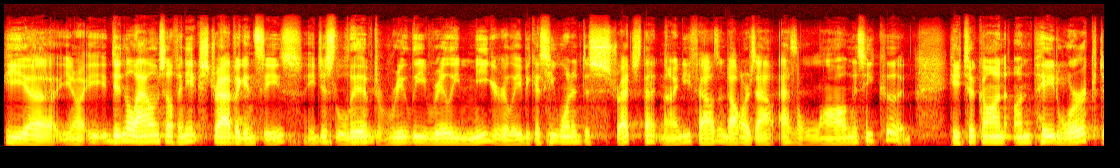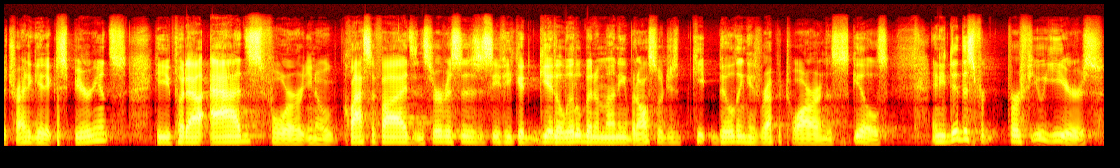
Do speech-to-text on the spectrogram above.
he, uh, you know, he didn't allow himself any extravagancies. He just lived really, really meagerly because he wanted to stretch that $90,000 out as long as he could. He took on unpaid work to try to get experience. He put out ads for, you know, classifieds and services to see if he could get a little bit of money, but also just keep building his repertoire and his skills. And he did this for, for a few years.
